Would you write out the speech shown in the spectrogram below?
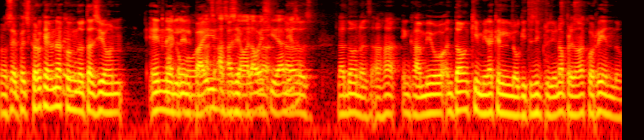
No sé, pues creo que hay una Sí. connotación en Ah, el, país. aso- asociado a la obesidad y eso. dos- las donuts, ajá. En cambio, Dunkin', mira que el loguito es inclusive una persona corriendo.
